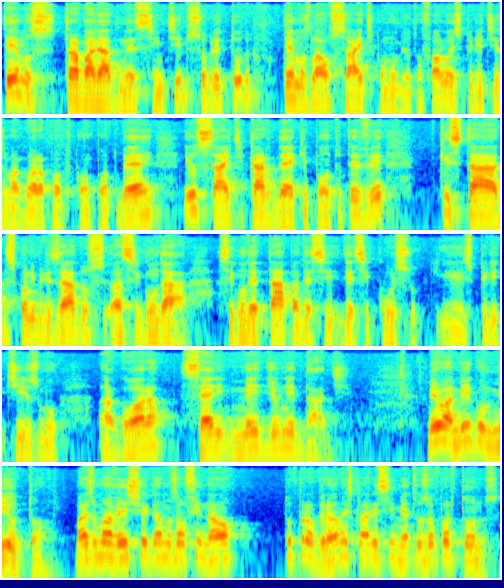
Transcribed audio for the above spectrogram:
temos trabalhado nesse sentido, sobretudo, temos lá o site, como o Milton falou, espiritismoagora.com.br e o site kardec.tv, que está disponibilizado a segunda, a segunda etapa desse, desse curso Espiritismo Agora, série Mediunidade. Meu amigo Milton, mais uma vez chegamos ao final do programa Esclarecimentos Oportunos.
